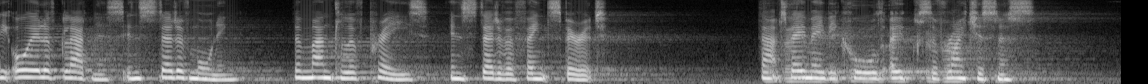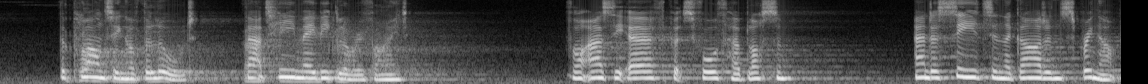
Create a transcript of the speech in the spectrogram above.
the oil of gladness instead of mourning, the mantle of praise instead of a faint spirit, that they may be called oaks of righteousness, the planting of the Lord, that he may be glorified. For as the earth puts forth her blossom, and as seeds in the garden spring up,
